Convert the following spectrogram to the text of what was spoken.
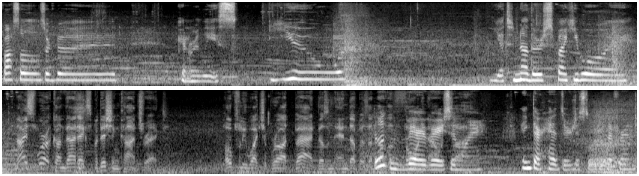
Fossils are good. Can release you. Yet another spiky boy. Nice work on that expedition contract. Hopefully what you brought back doesn't end up as a They look very, very our similar. I think their heads are just a little different.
